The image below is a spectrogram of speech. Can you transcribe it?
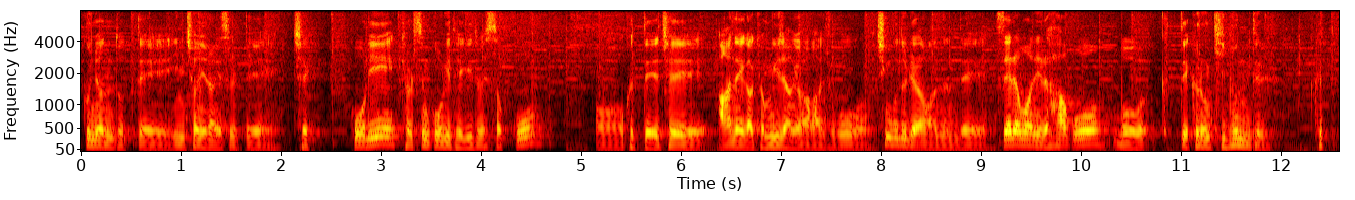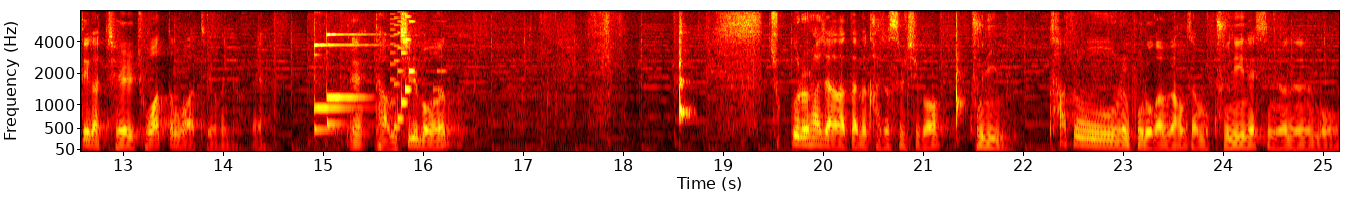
19년도 때 인천이랑 있을 때 제 골이 결승골이 되기도 했었고, 어, 그때 제 아내가 경기장에 와가지고 친구들이랑 왔는데 세레머니를 하고 뭐 그때 그런 기분들. 그때가 제일 좋았던 것 같아요, 그냥. 네, 네 다음 7번. 축구를 하지 않았다면 가졌을 직업 군인 사주를 보러 가면 항상 뭐 군인 했으면은 뭐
